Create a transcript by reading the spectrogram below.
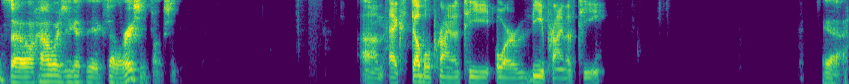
So how would you get the acceleration function? um, x double prime of t or v prime of t Yeah,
